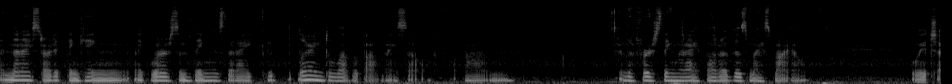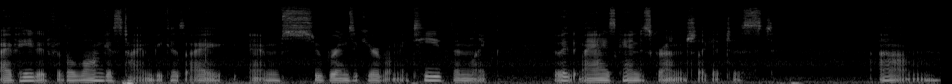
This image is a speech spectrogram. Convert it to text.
and then I started thinking, like, what are some things that I could learn to love about myself? Um, the first thing that I thought of is my smile which I've hated for the longest time because I am super insecure about my teeth and like the way that my eyes kind of scrunch. Like it just, um,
